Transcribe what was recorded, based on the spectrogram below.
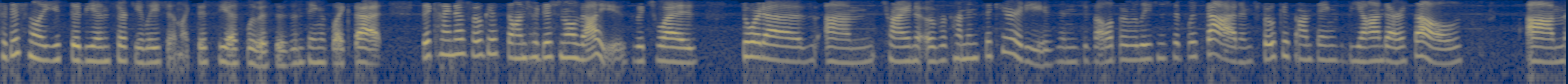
traditionally used to be in circulation, like the C.S. Lewis's and things like that. They kind of focused on traditional values, which was sort of um, trying to overcome insecurities and develop a relationship with God and focus on things beyond ourselves, um,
